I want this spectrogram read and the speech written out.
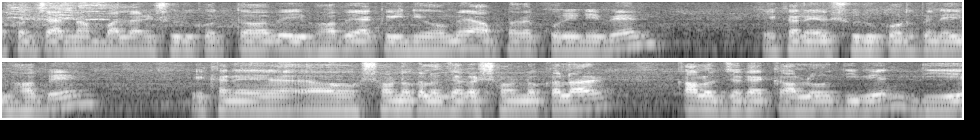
এখন চার নম্বর লাইন শুরু করতে হবে। এইভাবে একই নিয়মে আপনারা করে নেবেন। এখানে শুরু করবেন এইভাবে। এখানে আহ, স্বর্ণ কালার জায়গায় স্বর্ণ কালার জায়গায় কালো দিবেন দিয়ে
